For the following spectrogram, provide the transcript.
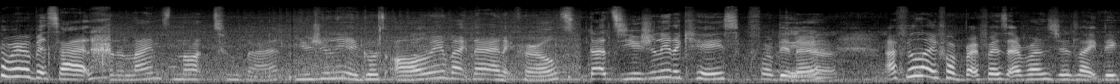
We're a bit sad. The line's not too bad. Usually it goes all the way back there and it curls. That's usually the case for dinner. I feel like for breakfast, everyone's just like, they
